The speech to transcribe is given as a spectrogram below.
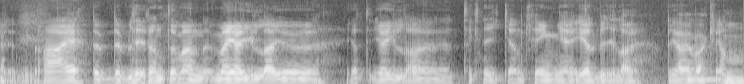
Nej, det, det blir det inte. Men, men jag gillar ju jag, jag gillar eh, tekniken kring eh, elbilar. Det gör jag Mm. verkligen. Mm.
